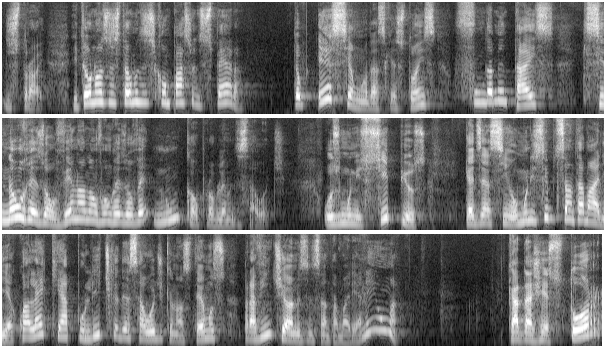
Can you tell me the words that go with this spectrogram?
destrói. Então nós estamos nesse compasso de espera. Então, essa é uma das questões fundamentais que, se não resolver, nós não vamos resolver nunca o problema de saúde. Os municípios, quer dizer assim, o município de Santa Maria, qual é que é a política de saúde que nós temos para 20 anos em Santa Maria? Nenhuma. Cada gestor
